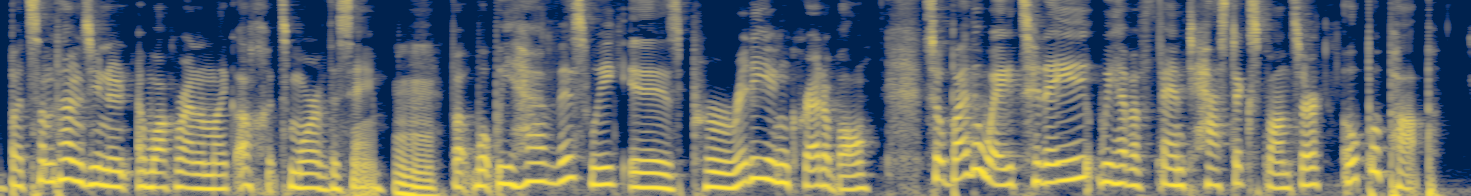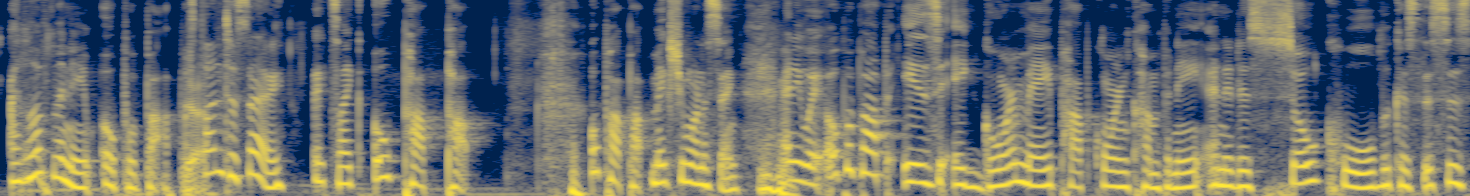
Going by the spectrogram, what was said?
but sometimes, you know, I walk around and I'm like, oh, it's more of the same. Mm-hmm. But what we have this week is pretty incredible. So, by the way, today we have a fantastic sponsor, Opopop. I love the name Opopop. It's fun to say. It's like oh pop pop. oh pop pop makes you want to sing. Mm-hmm. Anyway, Opopop is a gourmet popcorn company, and it is so cool because this is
